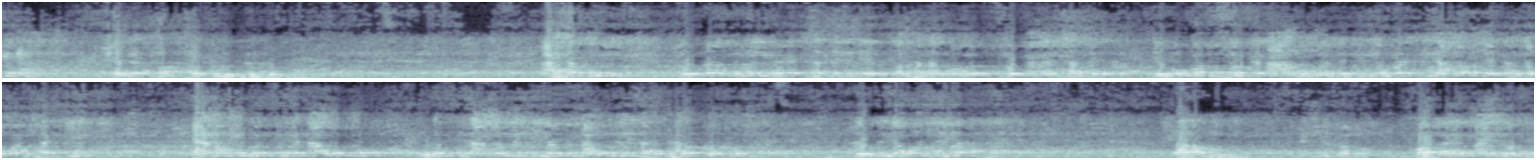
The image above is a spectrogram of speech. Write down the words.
কিনা, সেটা সবচেয়ে গুরুত্বপূর্ণ। আশা করি তোমরা মুনিল ভাইয়ের সাথে যে কথাটা বলো, স্লোগানের সাথে, যে মুখস্থকে না বলো এটা কি তোমরা কি জানো যে এটা জবাবটা কি কেন মুখস্থকে না বলব মুখস্থ না করলে কীভাবে মেমোরি ধারণ হতো তুমি জবাব দিবা? দাঁড়াবো বলাই মাই করবে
